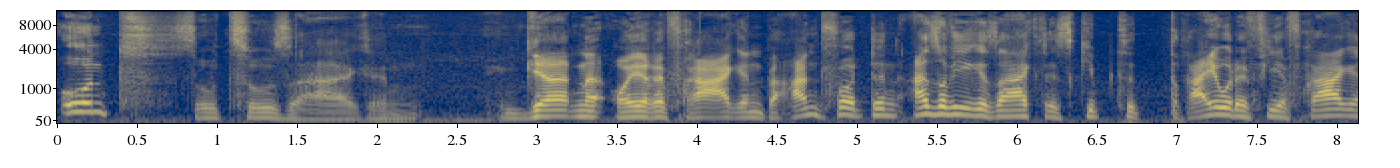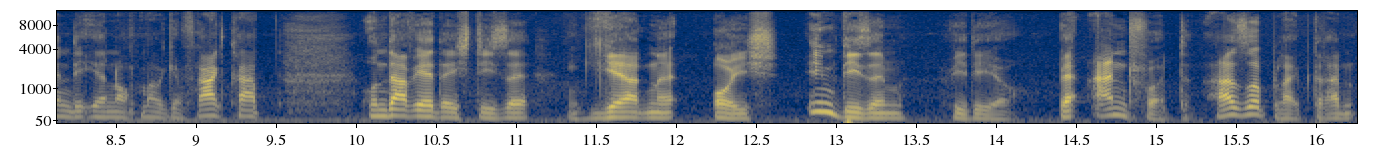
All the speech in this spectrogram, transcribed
Und sozusagen gerne eure Fragen beantworten. Also wie gesagt, es gibt drei oder vier Fragen, die ihr nochmal gefragt habt. Und da werde ich diese gerne euch in diesem Video beantworten. Also bleibt dran.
